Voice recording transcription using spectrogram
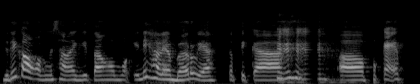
jadi kalau misalnya kita ngomong ini hal yang baru ya, ketika uh, pakai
